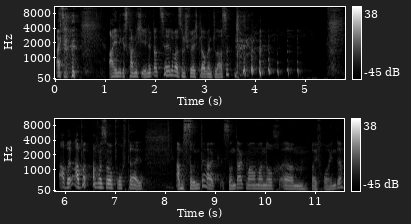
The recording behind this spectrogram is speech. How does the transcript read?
also einiges kann ich eh nicht erzählen, weil sonst wäre ich glaube entlassen. aber, aber, aber so ein Bruchteil. Am Sonntag, Sonntag waren wir noch ähm, bei Freunden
